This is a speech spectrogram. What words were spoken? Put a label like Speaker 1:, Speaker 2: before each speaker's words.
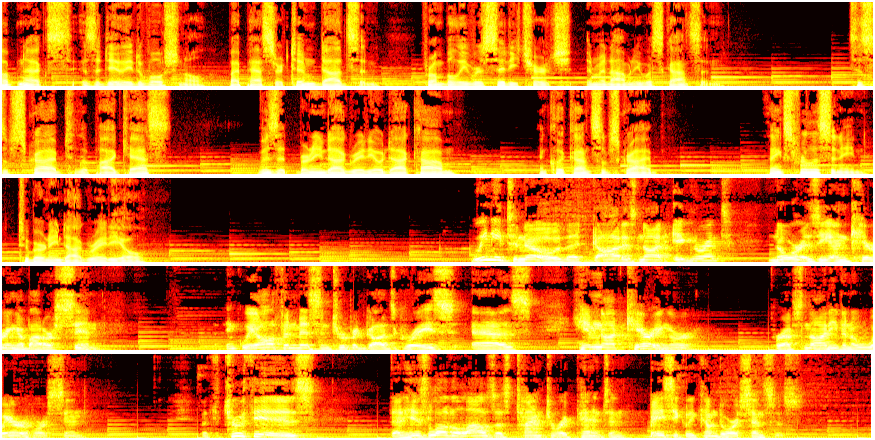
Speaker 1: Up next is a daily devotional by Pastor Tim Dodson from Believers City Church in Menominee, Wisconsin. To subscribe to the podcast, visit burningdogradio.com and click on subscribe. Thanks for listening to Burning Dog Radio.
Speaker 2: We need to know that God is not ignorant, nor is he uncaring about our sin. Think we often misinterpret God's grace as him not caring or perhaps not even aware of our sin. But the truth is that his love allows us time to repent and basically come to our senses.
